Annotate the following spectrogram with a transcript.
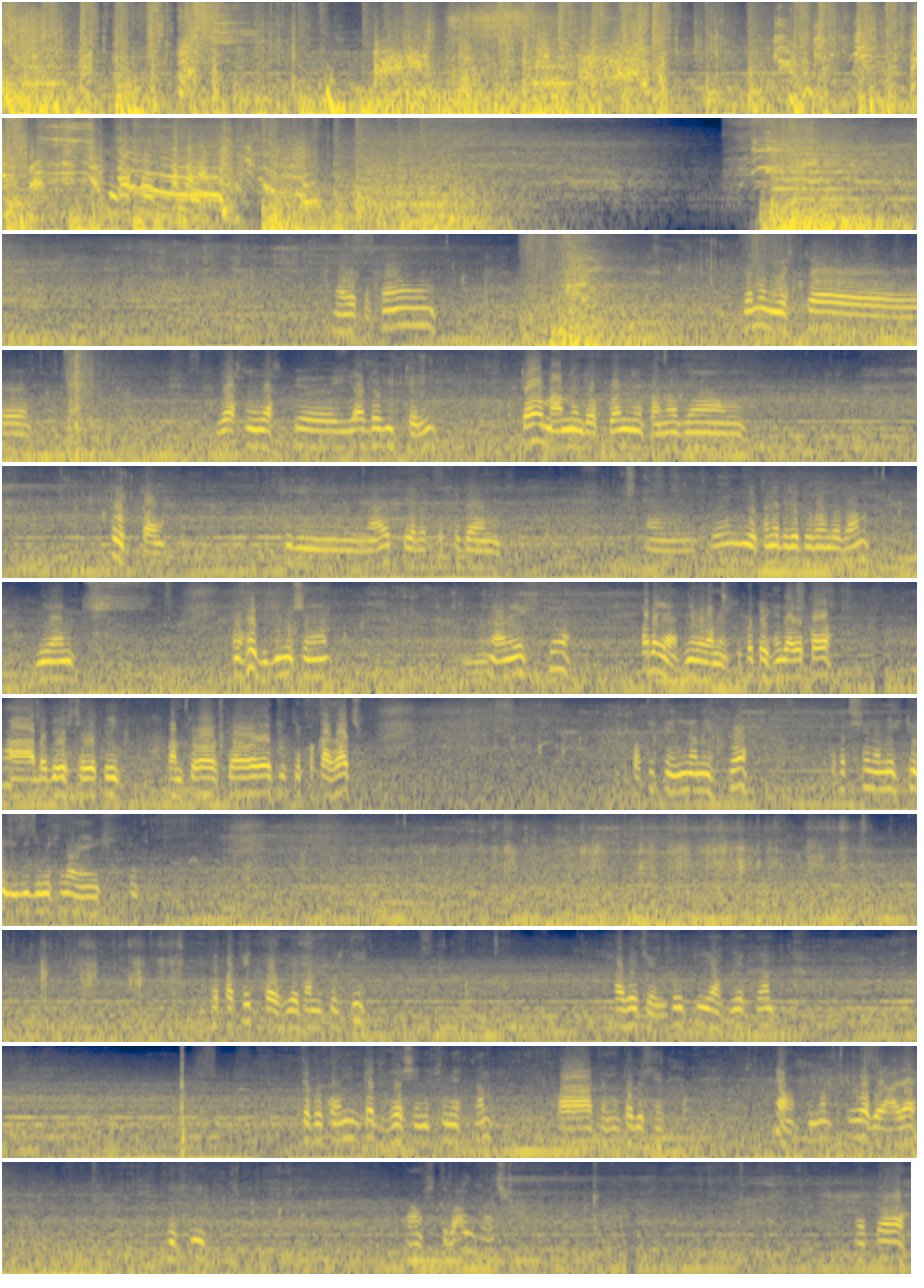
Pokonany. Ale to są... Demon jeszcze jasny jasp, jadowitym. To mamy dokładnie panowie tutaj. Czyli najpierw poszedłem em, nie, to nie będzie drugą drogą. Więc może widzimy się na miejscu. Albo nie, nie na miejscu, bo to jest niedaleko. A będzie jeszcze lepiej Wam to teoretycznie pokazać. Faktycznie nie na miejscu, to faktycznie na miejscu i widzimy się na miejscu. Jest tam kulki. A wiecie, kulki jak tam tego konika, że się nie przemieszczam, a ten autobus się... No, mam połowę, ale jeśli tam się trzeba udać, no to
